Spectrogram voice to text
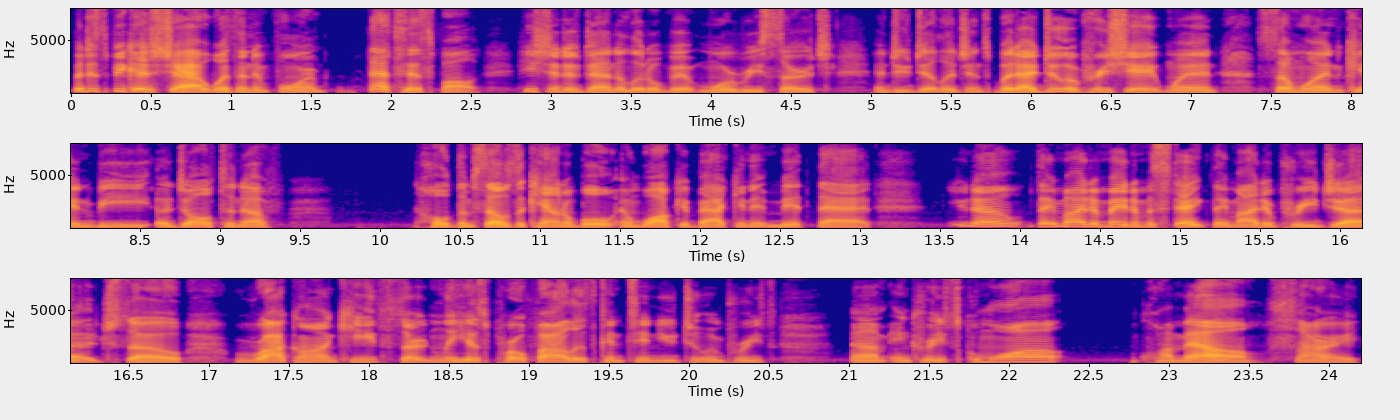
but it's because Chad wasn't informed. That's his fault. He should have done a little bit more research and due diligence. But I do appreciate when someone can be adult enough, hold themselves accountable, and walk it back and admit that, you know, they might have made a mistake. They might have prejudged. So rock on, Keith. Certainly his profile has continued to increase. Um, increase. Kamal Quamel, sorry,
